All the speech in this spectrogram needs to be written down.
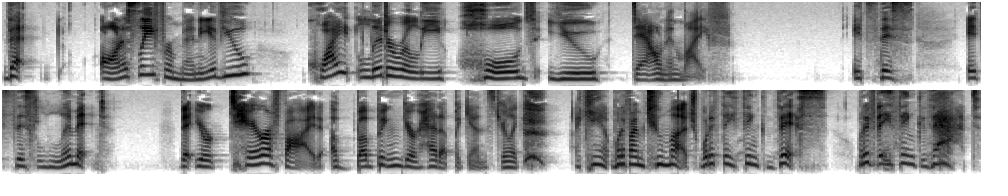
that honestly, for many of you, quite literally holds you down in life. It's this, it's this limit that you're terrified of bumping your head up against. You're like, I can't. What if I'm too much? What if they think this? What if they think that?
